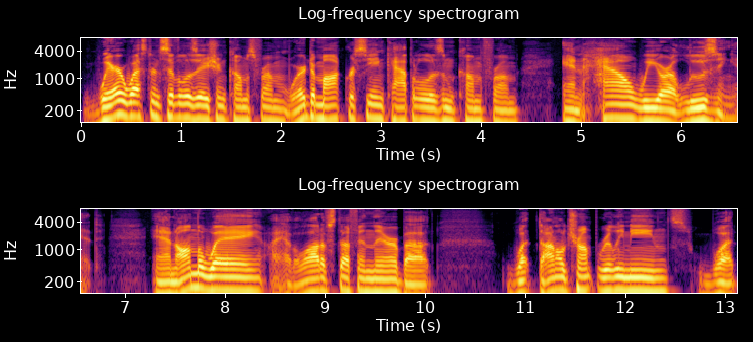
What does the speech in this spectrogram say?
where Western civilization comes from, where democracy and capitalism come from, and how we are losing it. And on the way, I have a lot of stuff in there about what Donald Trump really means, what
